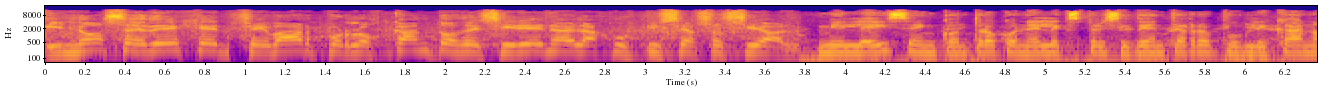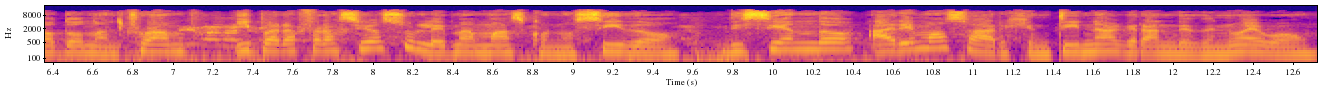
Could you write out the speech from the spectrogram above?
Y no se dejen llevar por los cantos de sirena de la justicia social. Milley se encontró con el expresidente republicano Donald Trump y parafraseó su lema más conocido, diciendo, haremos a Argentina grande de nuevo.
